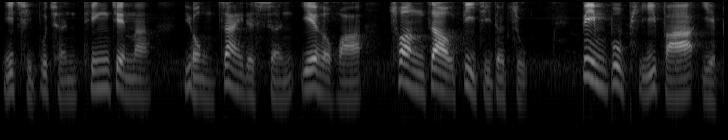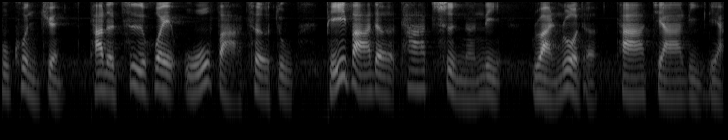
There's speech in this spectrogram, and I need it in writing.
你岂不曾听见吗？永在的神耶和华创造地极的主，并不疲乏也不困倦，他的智慧无法测度，疲乏的他赐能力，软弱的他加力量。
